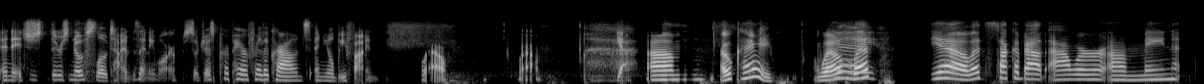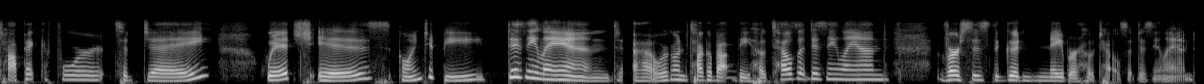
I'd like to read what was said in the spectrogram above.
and it's just there's no slow times anymore. So just prepare for the crowds, and you'll be fine. Wow, wow. Yeah. Um. Okay. Well, Yay. let's yeah, let's talk about our um, main topic for today, which is going to be Disneyland. Uh, we're going to talk about the hotels at Disneyland versus the good neighbor hotels at Disneyland.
